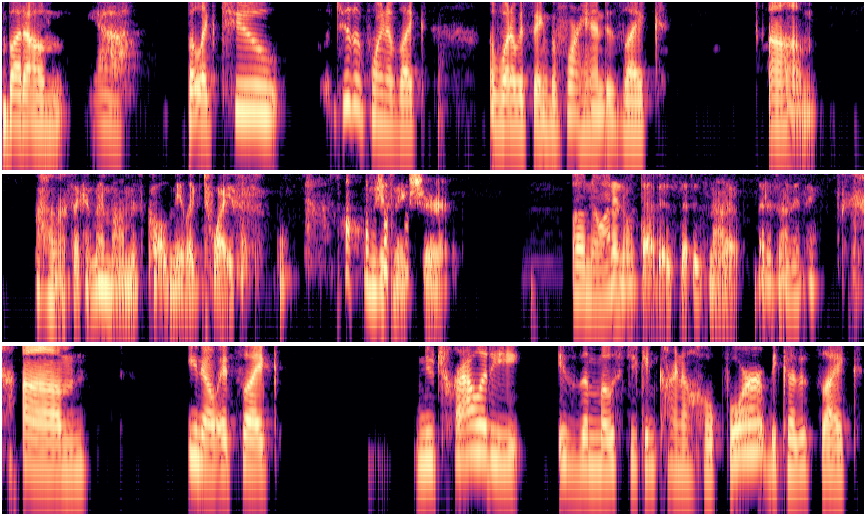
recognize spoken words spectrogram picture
But um yeah. But like to to the point of like of what I was saying beforehand is like um hold on a second. My mom has called me like twice. Let me just make sure. Oh no, I don't know what that is. That is not a that is not anything. Um you know, it's like neutrality is the most you can kind of hope for because it's like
